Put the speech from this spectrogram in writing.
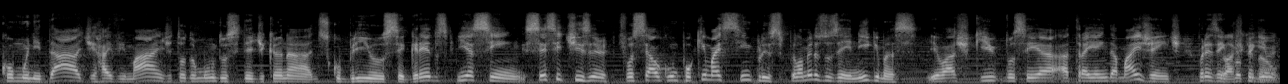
comunidade, Hive Mind, todo mundo se dedicando a descobrir os segredos. E assim, se esse teaser fosse algo um pouquinho mais simples, pelo menos os enigmas, eu acho que você ia atrair ainda mais gente. Por exemplo, Eu eu, acho que peguei.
